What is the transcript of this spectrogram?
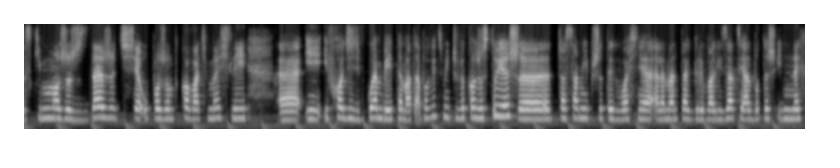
z kim możesz zderzyć się, uporządkować myśli e, i, i wchodzić w głębiej temat. A powiedz mi, czy wykorzystujesz e, czasami przy tych właśnie elementach grywalizacji albo też innych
